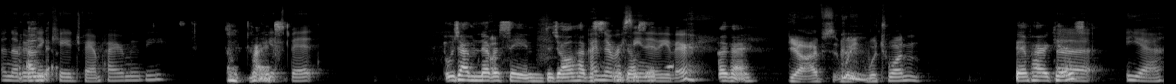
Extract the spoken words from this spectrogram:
Another Um, Nick Cage vampire movie. He Right. gets bit. Which I've never seen. Did y'all have? I've never have y'all seen it either. Okay. Yeah, I've wait. Which one? Vampire Kiss. Uh, yeah.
